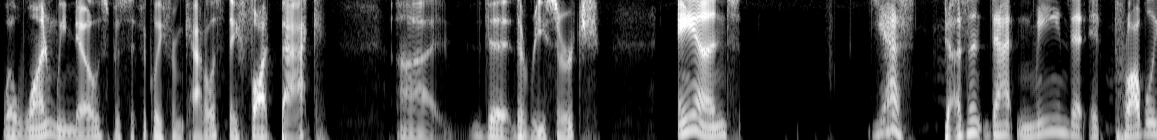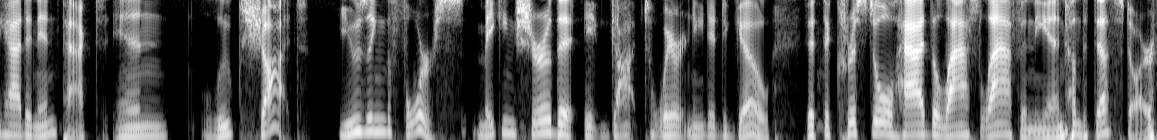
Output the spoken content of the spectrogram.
well, one, we know specifically from Catalyst, they fought back uh, the the research, and yes, doesn't that mean that it probably had an impact in Luke's shot? Using the Force, making sure that it got to where it needed to go, that the crystal had the last laugh in the end on the Death Star.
